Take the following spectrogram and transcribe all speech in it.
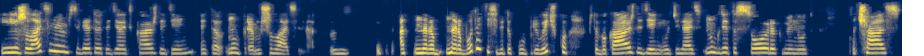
И желательно, я вам советую это делать каждый день. Это, ну, прям желательно от, наработайте себе такую привычку, чтобы каждый день уделять, ну, где-то 40 минут, час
